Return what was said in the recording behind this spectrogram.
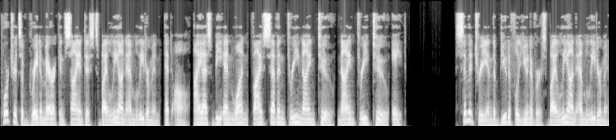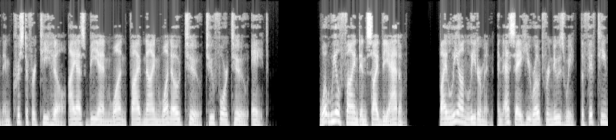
Portraits of Great American Scientists by Leon M. Lederman, et al., ISBN 1-57392-932-8 Symmetry and the Beautiful Universe by Leon M. Lederman and Christopher T. Hill ISBN 1-59102-242-8. What We'll Find Inside the Atom, by Leon Lederman, an essay he wrote for Newsweek, 15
